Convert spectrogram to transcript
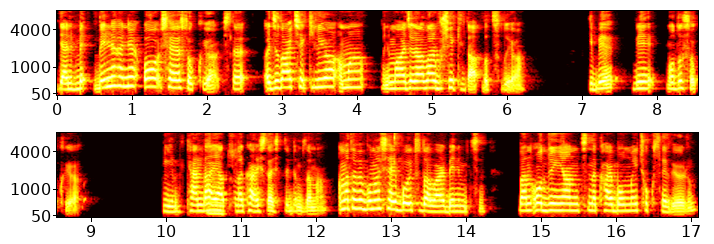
Yani be, beni hani o şeye sokuyor. İşte acılar çekiliyor ama hani maceralar bu şekilde atlatılıyor gibi bir moda sokuyor diyeyim. Kendi evet. hayatımla karşılaştırdığım zaman. Ama tabii bunun şey boyutu da var benim için. Ben o dünyanın içinde kaybolmayı çok seviyorum.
